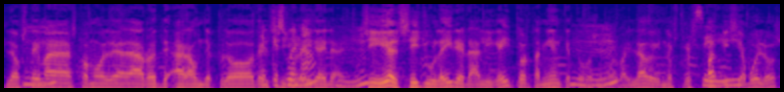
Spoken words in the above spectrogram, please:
Los temas como el Around the Clock, ¿El el, que See You? Later, Mm. sí, el See You Later Alligator también, que todos Mm. hemos bailado, y nuestros Sí. papis y abuelos.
